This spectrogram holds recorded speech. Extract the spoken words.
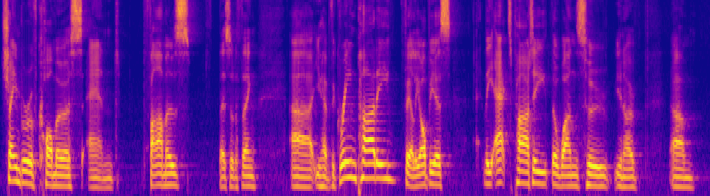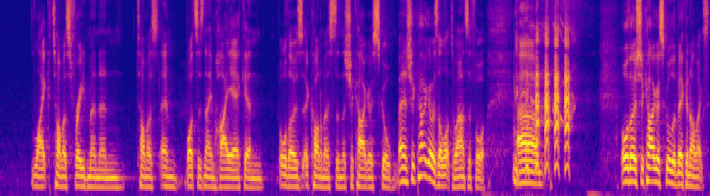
Chamber of Commerce and farmers, that sort of thing. Uh, you have the Green Party, fairly obvious. The ACT Party, the ones who, you know, um, like Thomas Friedman and Thomas and what's his name Hayek and all those economists in the Chicago School. Man, Chicago is a lot to answer for. Um, although Chicago School of Economics,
